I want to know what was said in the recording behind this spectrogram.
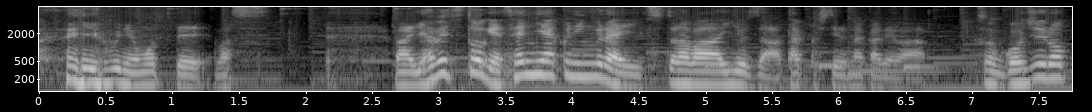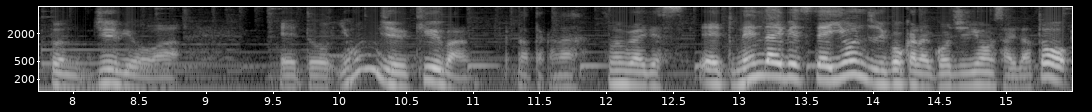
いうふうに思ってます。まあ、矢別峠1200人ぐらいストラバーユーザーアタックしてる中では、その56分10秒は、えっ、と、49番だったかな。そのぐらいです。えっ、と、年代別で45から54歳だと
